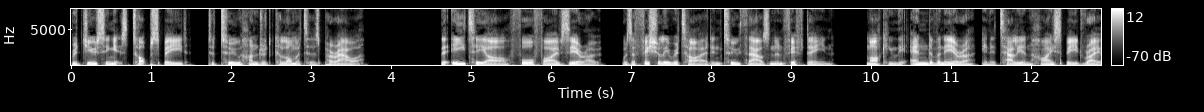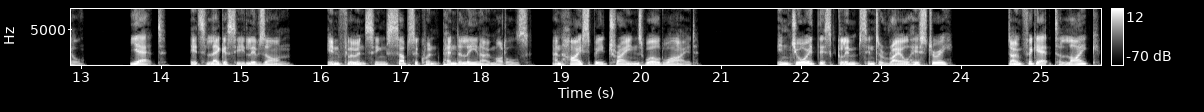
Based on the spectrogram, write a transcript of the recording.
reducing its top speed to 200 km per hour. The ETR 450 was officially retired in 2015, marking the end of an era in Italian high speed rail. Yet, its legacy lives on, influencing subsequent Pendolino models and high speed trains worldwide. Enjoyed this glimpse into rail history? Don't forget to like,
